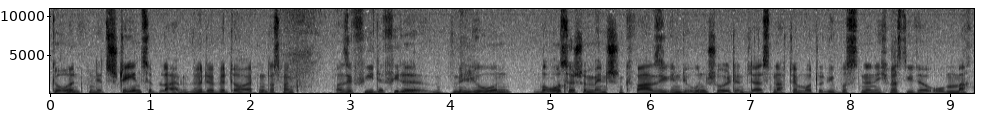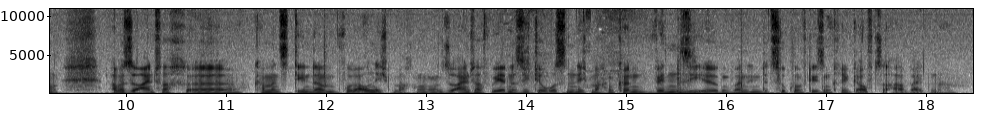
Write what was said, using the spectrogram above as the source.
Gründen jetzt stehen zu bleiben, würde bedeuten, dass man quasi viele, viele Millionen russische Menschen quasi in die Unschuld entlässt, nach dem Motto, die wussten ja nicht, was die da oben machen. Aber so einfach äh, kann man es denen dann wohl auch nicht machen. Und so einfach werden es sich die Russen nicht machen können, wenn sie irgendwann in der Zukunft diesen Krieg aufzuarbeiten haben.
